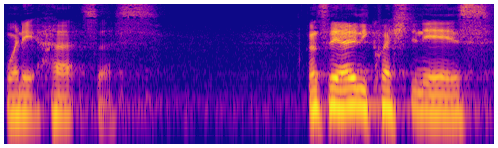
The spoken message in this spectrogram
when it hurts us. And so the only question is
